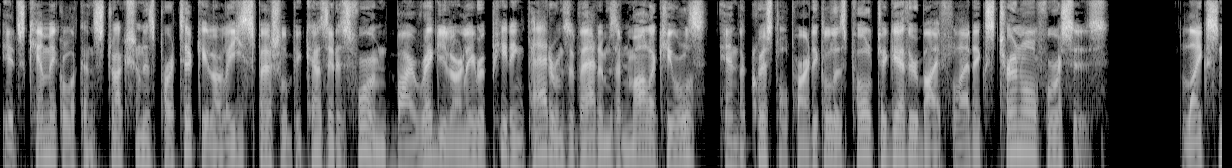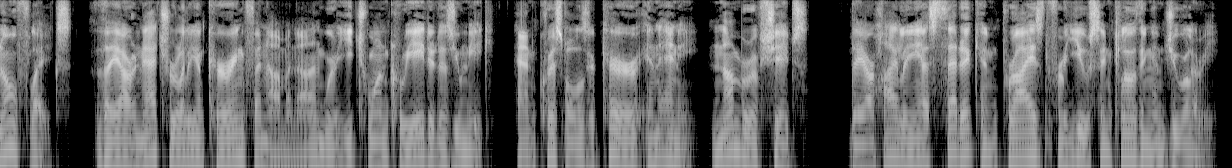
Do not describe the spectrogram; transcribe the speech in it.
Its chemical construction is particularly special because it is formed by regularly repeating patterns of atoms and molecules, and the crystal particle is pulled together by flat external forces. Like snowflakes, they are naturally occurring phenomenon where each one created is unique, and crystals occur in any number of shapes. They are highly aesthetic and prized for use in clothing and jewelry.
